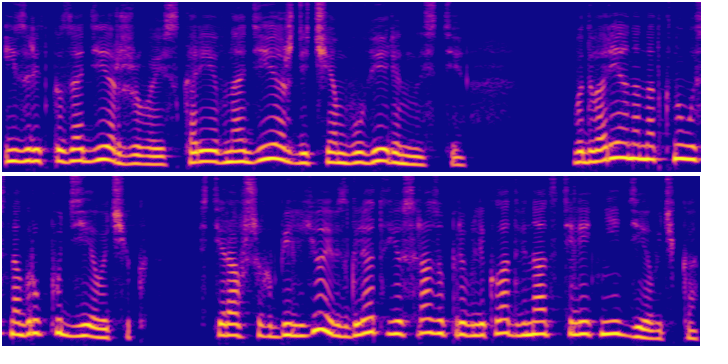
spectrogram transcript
изредка задерживаясь, скорее в надежде, чем в уверенности. Во дворе она наткнулась на группу девочек, стиравших белье, и взгляд ее сразу привлекла двенадцатилетняя девочка,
